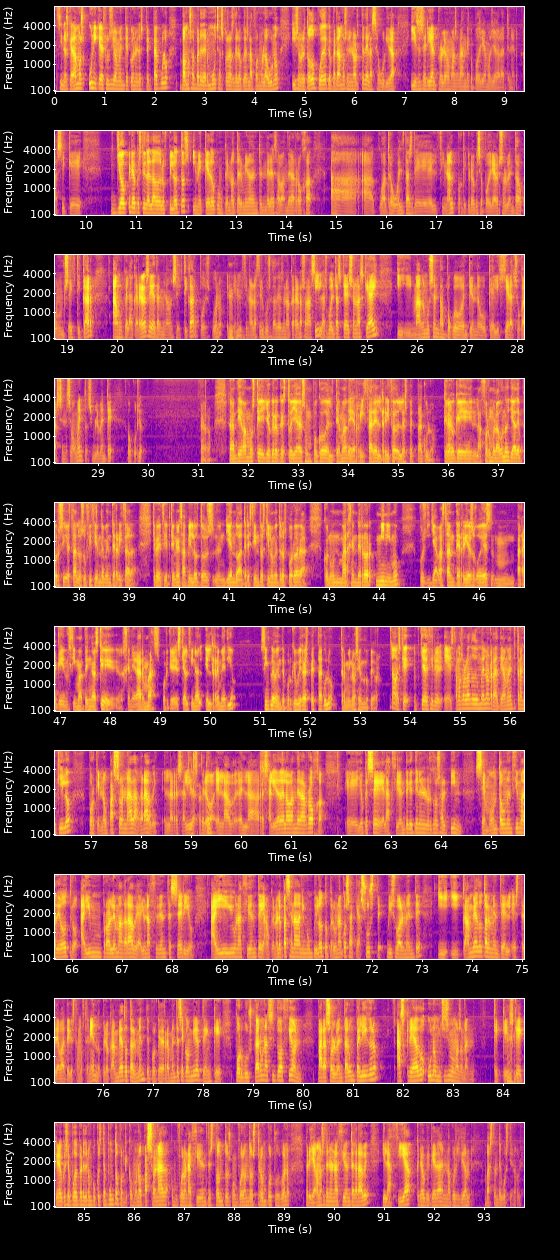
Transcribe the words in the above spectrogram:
Si nos quedamos única y exclusivamente con el espectáculo, vamos a perder muchas cosas de lo que es la Fórmula 1 y sobre todo puede que perdamos el norte de la seguridad. Y ese sería el problema más grande que podríamos llegar a tener. Así que yo creo que estoy del lado de los pilotos y me quedo con que no termino de entender esa bandera roja a, cuatro vueltas del final, porque creo que se podría haber solventado con un safety car, aunque la carrera se haya terminado en safety car. Pues bueno, al final las circunstancias de una carrera son así, las vueltas que hay son las que hay, y Magnussen tampoco entiendo que eligiera chocarse en ese momento, simplemente ocurrió. Claro. O sea, digamos que yo creo que esto ya es un poco el tema de rizar el rizo del espectáculo. Creo que en la Fórmula 1 ya de por sí está lo suficientemente rizada. Quiero decir, tienes a pilotos yendo a 300 kilómetros por hora con un margen de error mínimo, pues ya bastante riesgo es mm, para que encima tengas que generar más, porque es que al final el remedio simplemente porque hubiera espectáculo, terminó siendo peor. No, es que, quiero decir, eh, estamos hablando de un melón relativamente tranquilo porque no pasó nada grave en la resalida, pero en la, resalida de la bandera roja, eh, yo qué sé, el accidente que tienen los dos Alpine, se monta uno encima de otro, hay un problema grave, hay un accidente serio, hay un accidente, aunque no le pase nada a ningún piloto, pero una cosa que asuste visualmente y, cambia totalmente este debate que estamos teniendo, pero cambia totalmente, porque de repente se convierte en que por buscar una situación para solventar un peligro, has creado uno muchísimo más grande. Que, es que creo que se puede perder un poco este punto porque como no pasó nada, como fueron accidentes tontos, como fueron dos trompos, pues bueno, pero llegamos a tener un accidente grave y la FIA creo que queda en una posición bastante cuestionable.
